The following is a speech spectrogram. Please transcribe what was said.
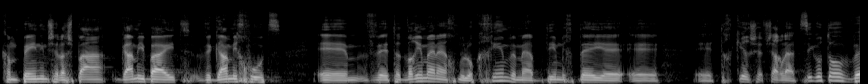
קמפיינים של השפעה גם מבית וגם מחוץ, אה, ואת הדברים האלה אנחנו לוקחים ומאבדים לכדי תחקיר שאפשר להציג אותו, ו,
